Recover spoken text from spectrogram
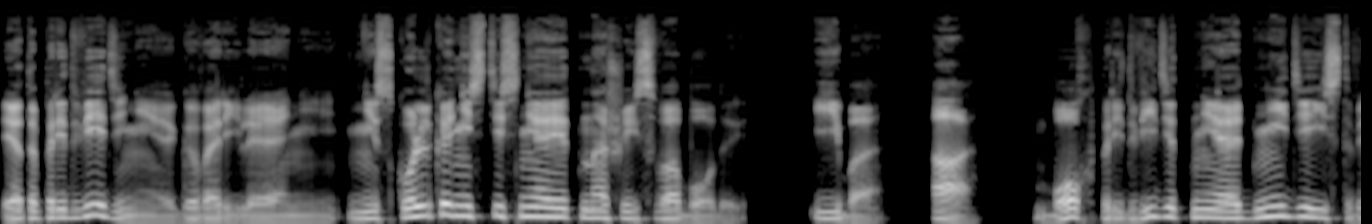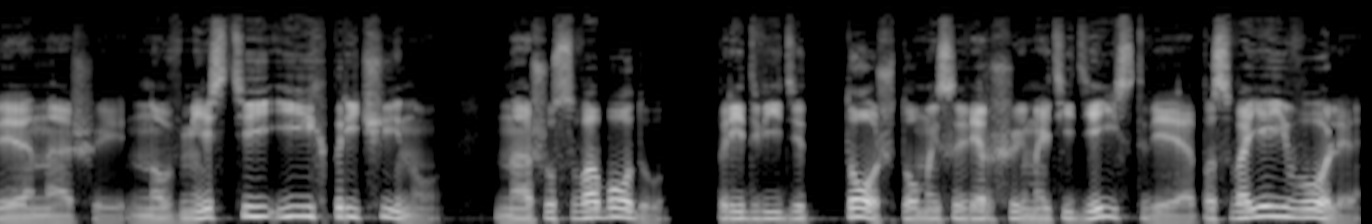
Это предведение, говорили они, нисколько не стесняет нашей свободы, ибо а. Бог предвидит не одни действия наши, но вместе и их причину, нашу свободу, предвидит то, что мы совершим эти действия по своей воле,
